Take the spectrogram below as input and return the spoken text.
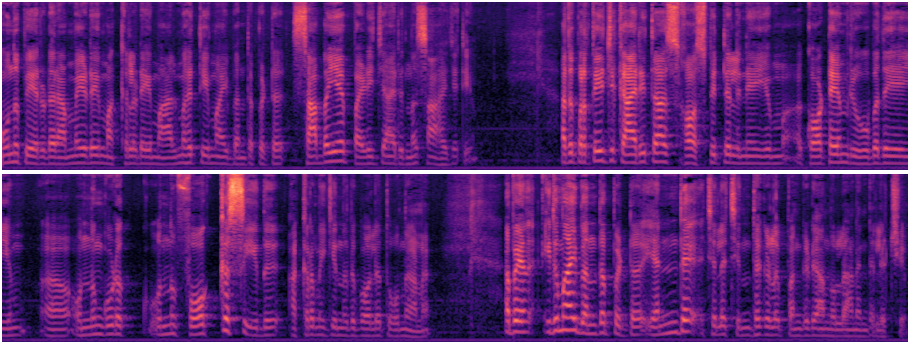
മൂന്ന് പേരുടെ ഒരു അമ്മയുടെയും മക്കളുടെയും ആത്മഹത്യയുമായി ബന്ധപ്പെട്ട് സഭയെ പഴിചാരുന്ന സാഹചര്യം. അത് പ്രത്യേകിച്ച് കാരിതാസ് ഹോസ്പിറ്റലിനെയും കോട്ടയം രൂപതയെയും ഒന്നും കൂടെ ഒന്ന് ഫോക്കസ് ചെയ്ത് ആക്രമിക്കുന്നത് പോലെ തോന്നുകയാണ്. അപ്പോൾ ഇതുമായി ബന്ധപ്പെട്ട് എന്റെ ചില ചിന്തകൾ പങ്കിടുക എന്നുള്ളതാണ് എന്റെ ലക്ഷ്യം.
